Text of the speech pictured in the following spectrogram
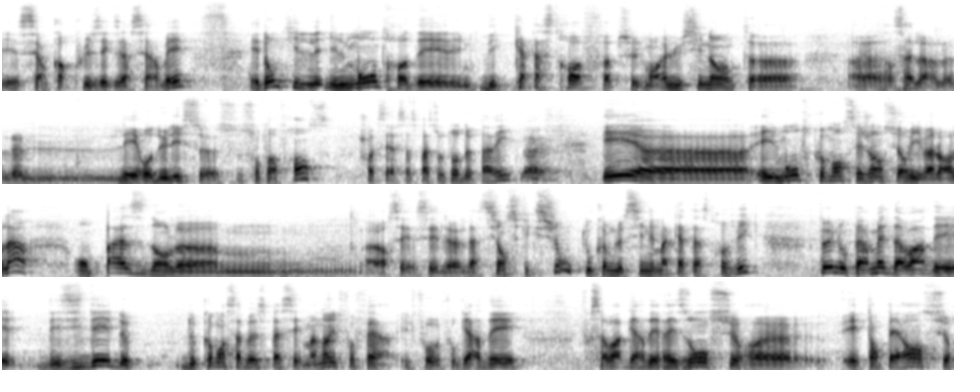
il- c'est encore plus exacerbé. Et donc il, il montre des, des catastrophes absolument hallucinantes. euh, euh, le- le- les héros du livre se- se sont en France. Je crois que ça, ça se passe autour de Paris Ouais. et, euh, et il montre comment ces gens survivent. Alors là, on passe dans le... Alors c'est la science-fiction, tout comme le cinéma catastrophique, peut nous permettre d'avoir des, des idées de, de comment ça peut se passer. Maintenant, il faut, faire, il faut, il faut, garder, il faut savoir garder raison sur, euh, et tempérance sur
